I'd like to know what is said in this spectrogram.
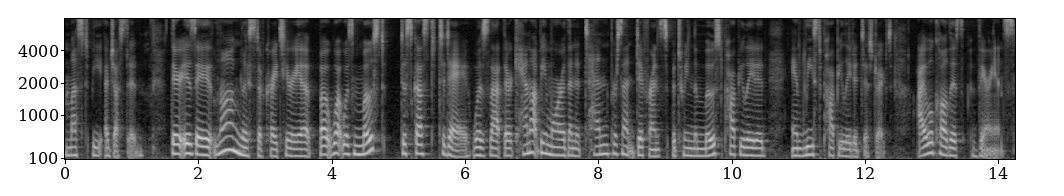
must be adjusted. There is a long list of criteria, but what was most discussed today was that there cannot be more than a 10% difference between the most populated and least populated district. I will call this variance.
